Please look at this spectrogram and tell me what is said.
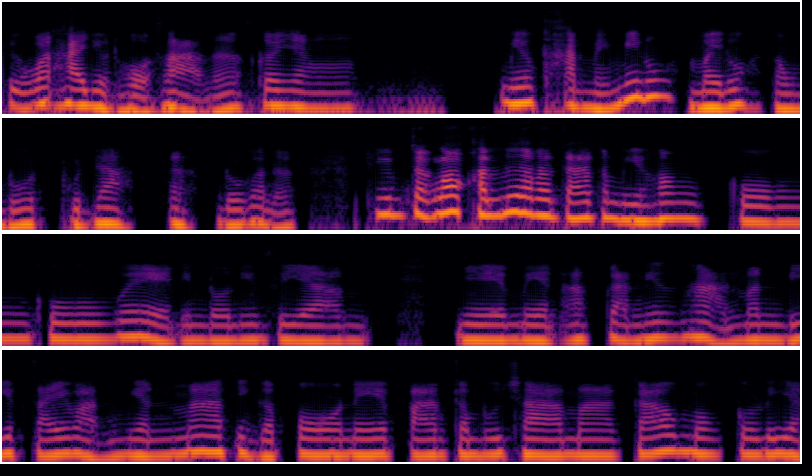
ถือว่าไทยอยู่โถสามนะก็ยังมีโอกาสไหมไม่รู้ไม่รู้ต้องดูพูดยากอะดูกันนะทีมจากรอบคัดเลือกนะจ๊ะจะมีฮ่องกงคูเวตอินโดนีเซีย เยเมนอัฟกานิสถานมันดีฟไต้หวันเมียนมาสิงคโปร์เนปาลกัมพูชามาเก๊ามองโกเลีย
